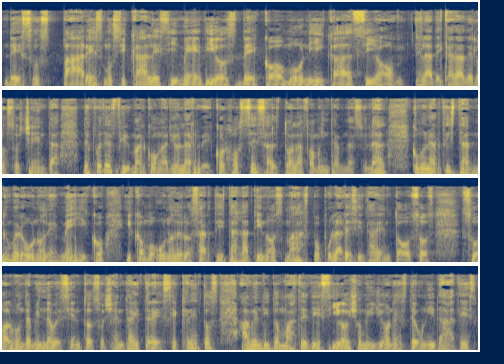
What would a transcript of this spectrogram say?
de sus pares musicales y medios de comunicación ocasión. En la década de los 80, después de firmar con Ariola Records, José saltó a la fama internacional como el artista número uno de México y como uno de los artistas latinos más populares y talentosos. Su álbum de 1983, Secretos, ha vendido más de 18 millones de unidades.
